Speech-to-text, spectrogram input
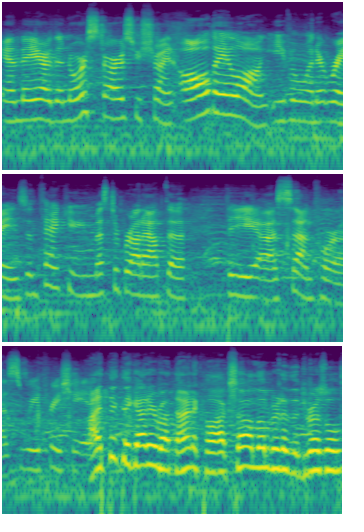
And they are the North Stars who shine all day long, even when it rains. And thank you. You must have brought out the the uh, sun for us. We appreciate it. I think they got here about 9 o'clock, saw a little bit of the drizzle,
